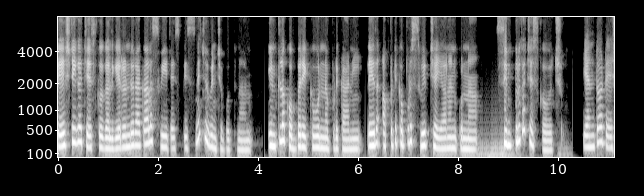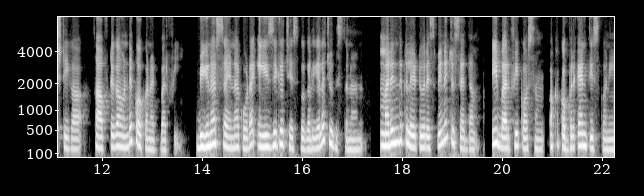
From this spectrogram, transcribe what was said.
టేస్టీగా చేసుకోగలిగే రెండు రకాల స్వీట్ రెసిపీస్ని చూపించబోతున్నాను. ఇంట్లో కొబ్బరి ఎక్కువ ఉన్నప్పుడు కానీ లేదా అప్పటికప్పుడు స్వీట్ చేయాలనుకున్నా సింపుల్గా చేసుకోవచ్చు. ఎంతో టేస్టీగా సాఫ్ట్గా ఉండే కోకోనట్ బర్ఫీ. బిగినర్స్ అయినా కూడా ఈజీగా చేసుకోగలిగేలా చూపిస్తున్నాను. మరెందుకు లేటు రెసిపీని చూసేద్దాం. ఈ బర్ఫీ కోసం ఒక కొబ్బరికాయని తీసుకొని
